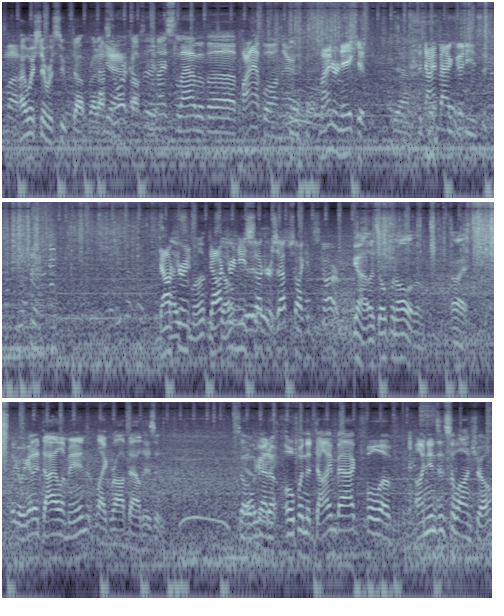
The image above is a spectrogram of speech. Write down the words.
them up. I wish they were souped up right after. Yeah. the coffee. nice slab of uh, pineapple on there. Mine are naked. yeah. The dime bag goodies. Doctoring, them up doctoring these suckers up so I can starve. Yeah, let's open all of them. All right. Look, we gotta dial them in like Rob dialed his in. So Yeah, we gotta open the dime bag full of onions and cilantro.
